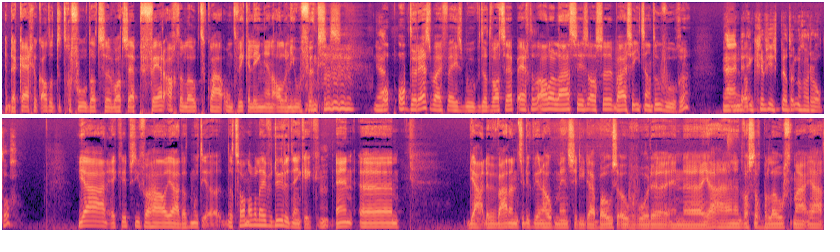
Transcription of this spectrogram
daar krijg je ook altijd het gevoel dat WhatsApp ver achterloopt qua ontwikkeling en alle nieuwe functies. Ja. Op, op de rest bij Facebook. Dat WhatsApp echt het allerlaatste is als ze, waar ze iets aan toevoegen. Ja, en de encryptie speelt ook nog een rol, toch? Ja, een encryptieverhaal, ja, dat, moet, dat zal nog wel even duren, denk ik. Ja. En uh, ja, er waren natuurlijk weer een hoop mensen die daar boos over worden. En uh, ja, het was toch beloofd. Maar ja,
